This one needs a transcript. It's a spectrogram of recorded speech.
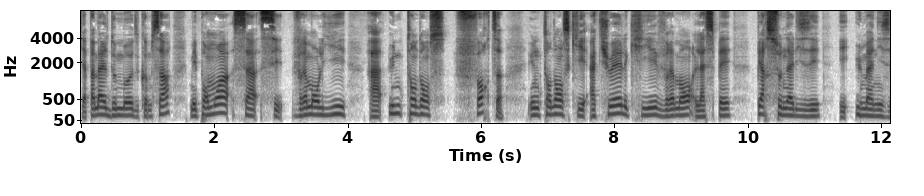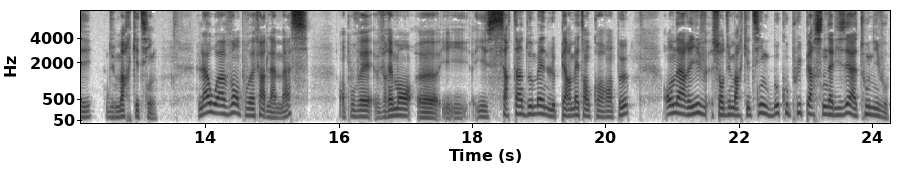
il y a pas mal de modes comme ça. Mais pour moi, ça, c'est vraiment lié à une tendance forte, une tendance qui est actuelle, qui est vraiment l'aspect personnalisé et humanisé du marketing. Là où avant on pouvait faire de la masse, on pouvait vraiment, euh, certains domaines le permettent encore un peu, on arrive sur du marketing beaucoup plus personnalisé à tout niveau.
